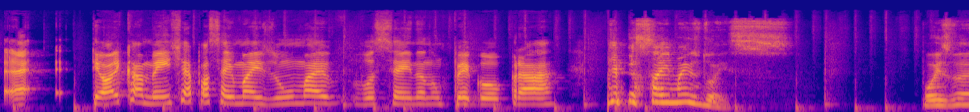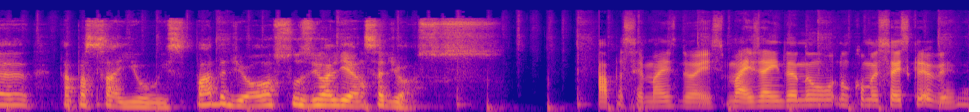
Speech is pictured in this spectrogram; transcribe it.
é, teoricamente é pra sair mais um, mas você ainda não pegou pra. É pra sair mais dois. Depois vai, tá pra sair o Espada de Ossos e o Aliança de Ossos. Ah, pra ser mais dois. Mas ainda não, não começou a escrever, né?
